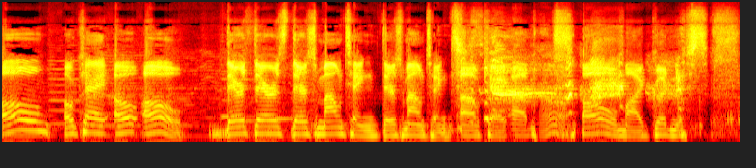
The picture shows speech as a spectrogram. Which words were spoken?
oh. Okay oh oh. There's there's there's mounting. There's mounting. Okay um, oh. my goodness.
